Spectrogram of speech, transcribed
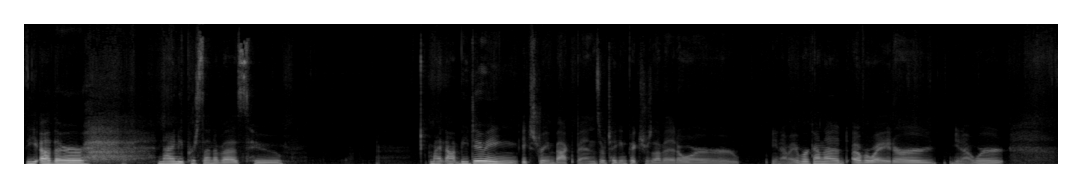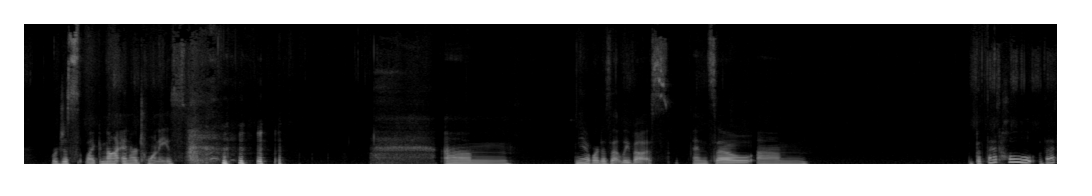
the other 90% of us who might not be doing extreme back bends or taking pictures of it or you know maybe we're kind of overweight or you know we're we're just like not in our 20s um yeah where does that leave us? And so um but that whole that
